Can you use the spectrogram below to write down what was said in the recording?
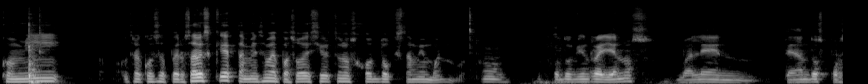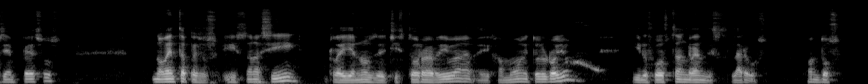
comí otra cosa, pero ¿sabes qué? También se me pasó decirte unos hot dogs también buenos. Mm. Hot dogs bien rellenos, valen, te dan 2 por 100 pesos, 90 pesos. Y están así, rellenos de chistorra arriba, de jamón y todo el rollo. Y los huevos están grandes, largos. Son dos.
